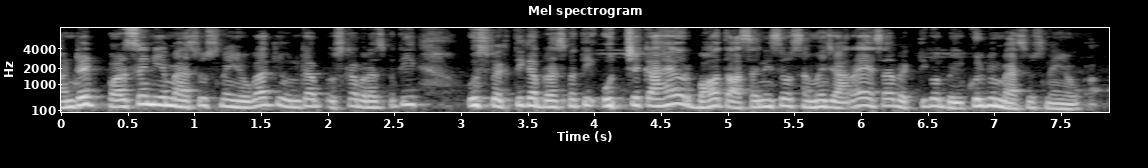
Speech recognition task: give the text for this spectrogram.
हंड्रेड परसेंट ये महसूस नहीं होगा कि उनका, उसका बृहस्पति, उस व्यक्ति का बृहस्पति उच्च का है और बहुत आसानी से वो समझ आ रहा है, ऐसा व्यक्ति को बिल्कुल भी महसूस नहीं होगा।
